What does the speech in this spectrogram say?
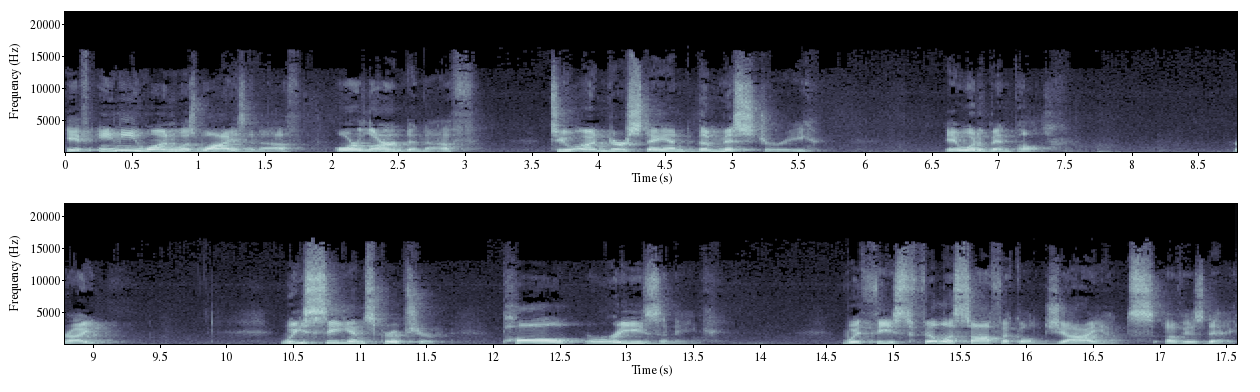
if anyone was wise enough or learned enough to understand the mystery, it would have been Paul. Right? We see in Scripture Paul reasoning with these philosophical giants of his day,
